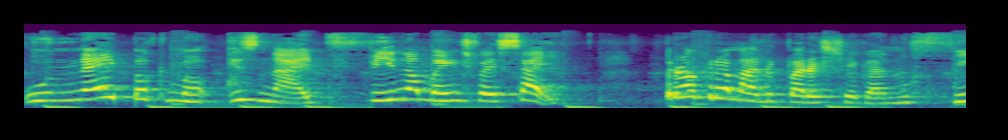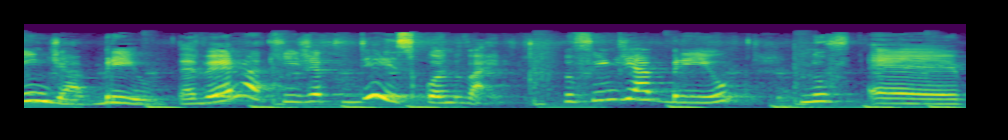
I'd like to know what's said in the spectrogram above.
O Ney Pokémon Snipe finalmente vai sair. Programado para chegar no fim de abril, tá vendo? Aqui já diz quando vai. No fim de abril, no, é,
